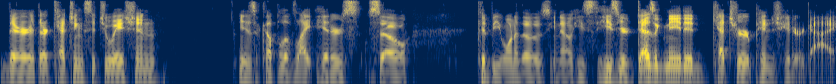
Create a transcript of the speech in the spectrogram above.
their their catching situation is a couple of light hitters, so could be one of those, you know, he's he's your designated catcher pinch hitter guy.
